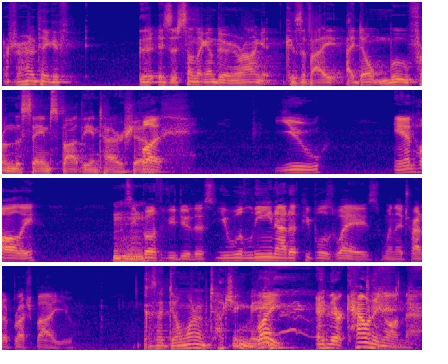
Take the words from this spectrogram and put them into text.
I'm trying to think if is there something I'm doing wrong because if I I don't move from the same spot the entire show But you and Holly, Mm-hmm. see both of you do this, you will lean out of people's ways when they try to brush by you. because I don't want them touching me Right. And they're counting on that.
